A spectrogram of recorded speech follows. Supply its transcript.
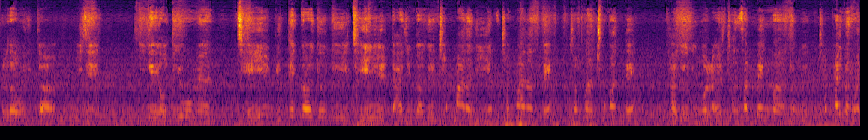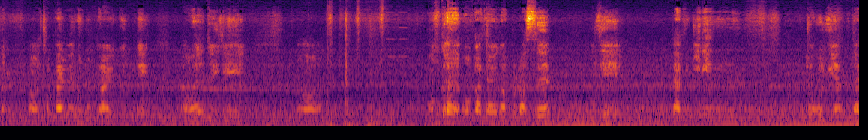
그러다 보니까 이제 이게 어떻게 보면 제일 밑에 가격이 제일 낮은 가격이 천만 원 이하, 천만 원대, 천만 원 초반대 가격인 걸로 알고 1,300만 원 정도, 1,800만 원, 어, 1,800원 정도 알고 있는데 아무래도 이제 어, 원가 원가 절감 플러스 이제 딱 1인 쪽을 위한 딱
